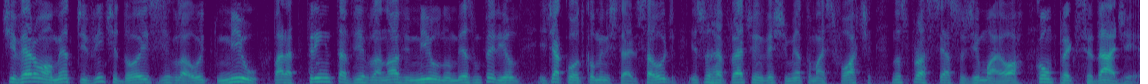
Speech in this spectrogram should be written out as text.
tiveram um aumento de 22,8 mil para 30,9 mil no mesmo período. E, de acordo com o Ministério de Saúde, isso reflete um investimento mais forte nos processos de maior complexidade.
